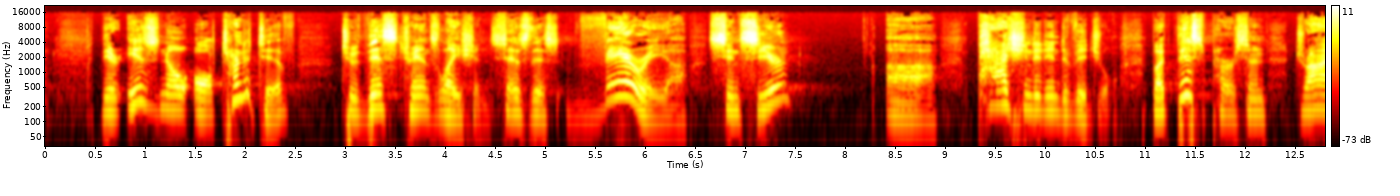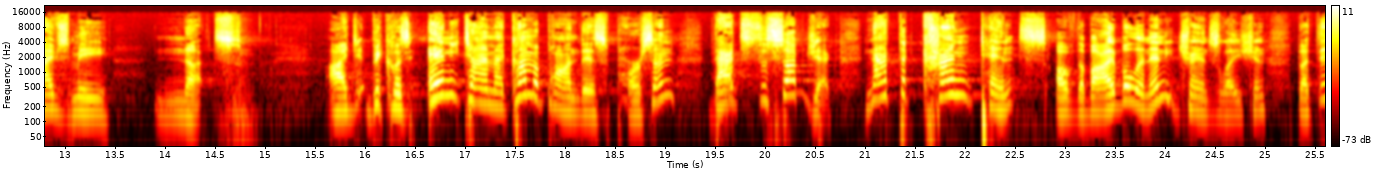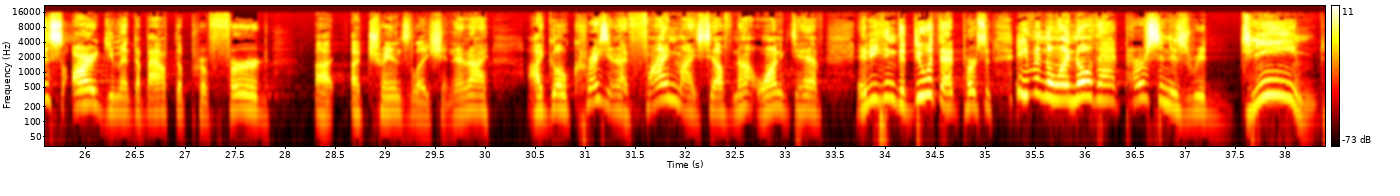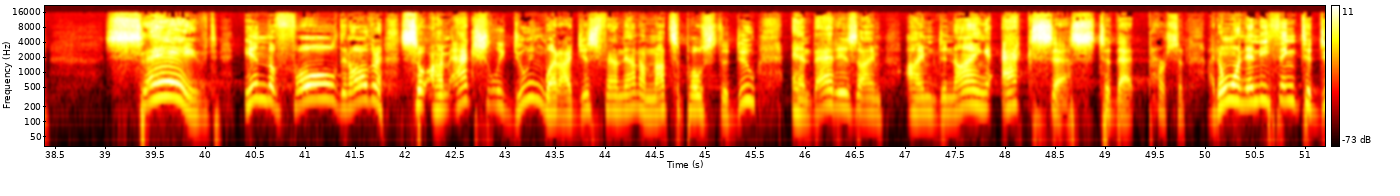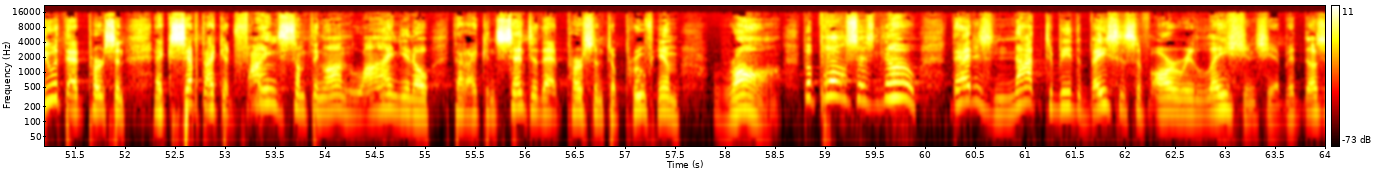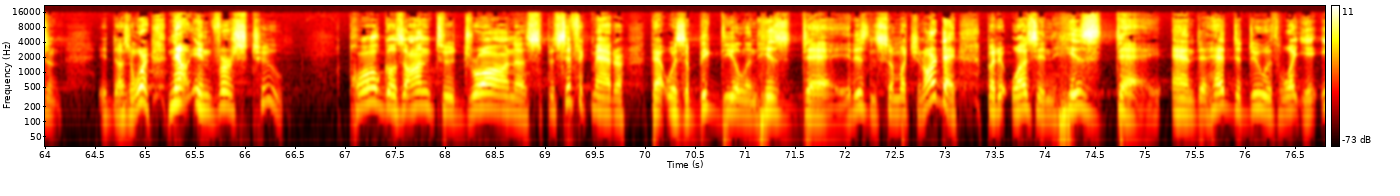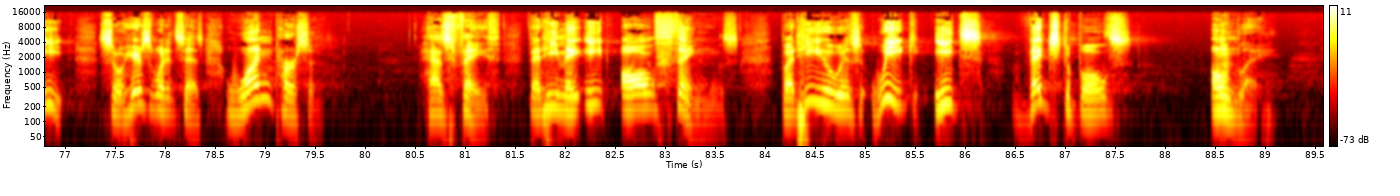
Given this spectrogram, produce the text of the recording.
There is no alternative to this translation, says this very uh, sincere, uh, passionate individual. But this person drives me nuts. I, because anytime I come upon this person, that's the subject. Not the contents of the Bible in any translation, but this argument about the preferred uh, a translation. And I, I go crazy and I find myself not wanting to have anything to do with that person, even though I know that person is redeemed saved in the fold and all that. So I'm actually doing what I just found out I'm not supposed to do, and that is I'm I'm denying access to that person. I don't want anything to do with that person except I could find something online, you know, that I can send to that person to prove him wrong. But Paul says, no, that is not to be the basis of our relationship. It doesn't it doesn't work. Now in verse 2, Paul goes on to draw on a specific matter that was a big deal in his day. It isn't so much in our day, but it was in his day, and it had to do with what you eat. So here's what it says One person has faith that he may eat all things, but he who is weak eats vegetables only.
